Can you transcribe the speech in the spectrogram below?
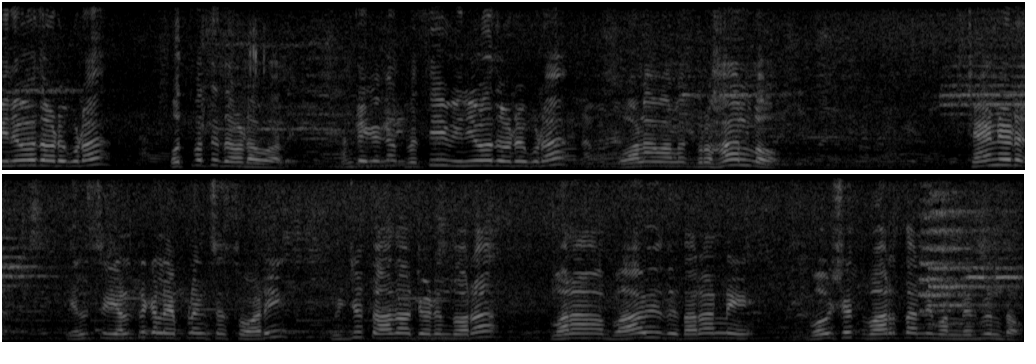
వినియోగదారుడు కూడా ఉత్పత్తిదారుడు అవ్వాలి అంతేకాక ప్రతి వినియోగదారుడు కూడా వాళ్ళ వాళ్ళ గృహాల్లో స్టాండర్డ్ ఎల్సి ఎలక్ట్రికల్ అప్లయన్సెస్ వాడి విద్యుత్ ఆదా చేయడం ద్వారా మన భావి తరాన్ని భవిష్యత్ భారతాన్ని మనం నిర్మిద్దాం.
